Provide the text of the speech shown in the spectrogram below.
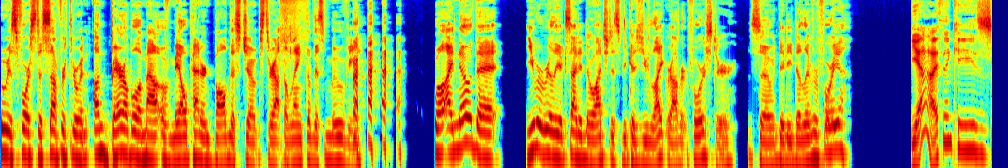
who is forced to suffer through an unbearable amount of male pattern baldness jokes throughout the length of this movie. well, I know that you were really excited to watch this because you like Robert Forster. So, did he deliver for you? Yeah, I think he's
